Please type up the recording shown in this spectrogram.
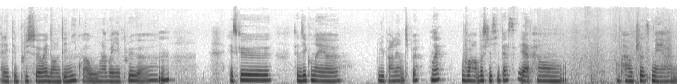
elle était plus euh, ouais, dans le déni, quoi, où on la voyait plus. Euh. Hmm. Est-ce que ça te dit qu'on aille lui parler un petit peu? Ouais voir un peu ce qui s'y passe et après on, on fera autre chose. Mais euh,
